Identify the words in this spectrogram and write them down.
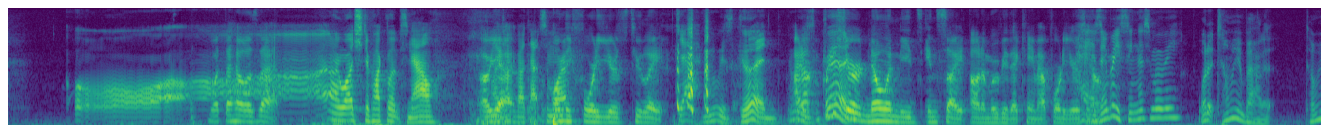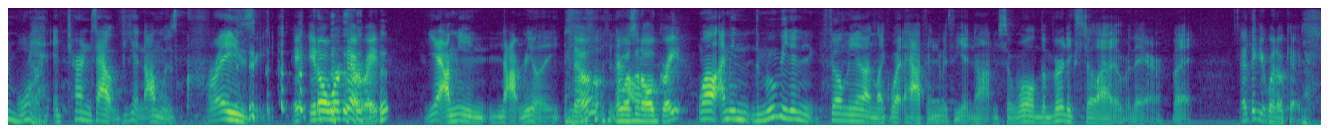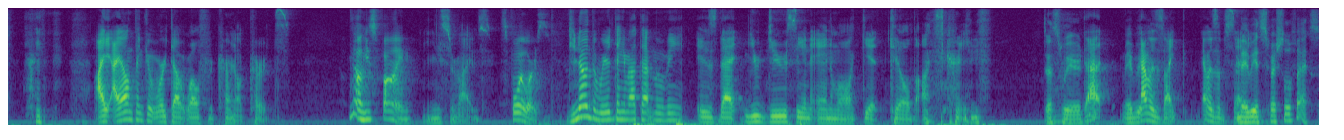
What the hell is that? I watched Apocalypse Now. Oh yeah, talk about that some more? Only forty years too late. Yeah, it was good. It I don't, I'm pretty good. sure no one needs insight on a movie that came out forty years Hey, ago. has anybody seen this movie? What? It, tell me about it. Tell me more. It turns out Vietnam was crazy. It, it all worked out, right? yeah, I mean, not really. No, it wasn't all great. Well, I mean, the movie didn't fill me in on like what happened with Vietnam, so well, the verdict's still out over there. But I think it went okay. I, I don't think it worked out well for Colonel Kurtz. No, he's fine. He survives. Spoilers. Do you know the weird thing about that movie is that you do see an animal get killed on screen. That's weird. that Maybe- that was like that was upsetting. Maybe it's special effects.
